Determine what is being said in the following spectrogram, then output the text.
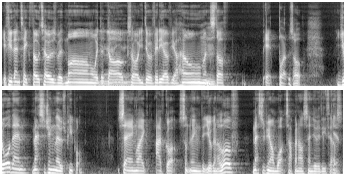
If you then take photos with mom or with the Yeah, dogs, yeah, or you do a video of your home and mm. stuff, it blows up. You're then messaging those people, saying like, "I've got something that you're gonna love. Message me on WhatsApp and I'll send you the details."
